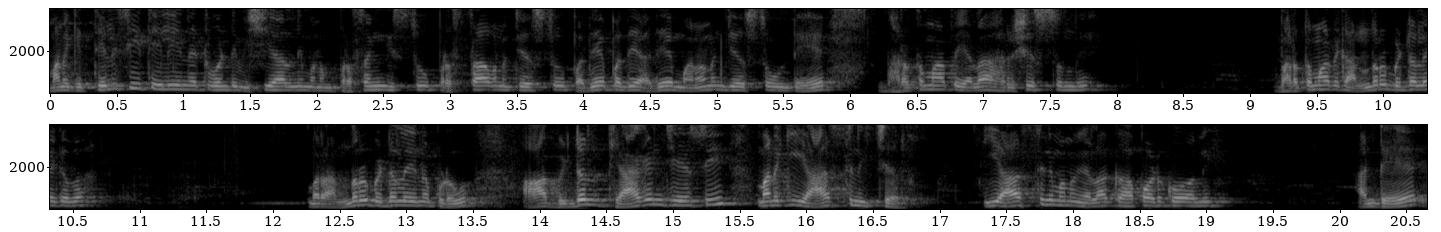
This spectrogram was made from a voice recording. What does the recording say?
మనకి తెలిసి తెలియనటువంటి విషయాల్ని మనం ప్రసంగిస్తూ ప్రస్తావన చేస్తూ పదే పదే అదే మననం చేస్తూ ఉంటే భరతమాత ఎలా హర్షిస్తుంది? భరతమాతకి అందరూ బిడ్డలే కదా. మరి అందరూ బిడ్డలైనప్పుడు ఆ బిడ్డలు త్యాగం చేసి మనకి ఈ ఆస్తిని ఇచ్చారు ఈ ఆస్తిని మనం ఎలా కాపాడుకోవాలి? అంటే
